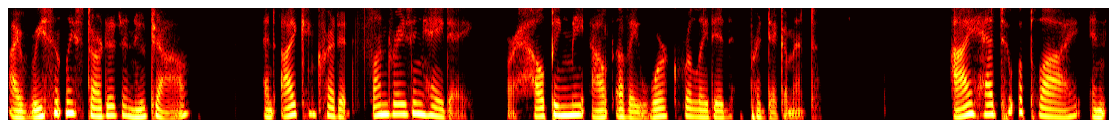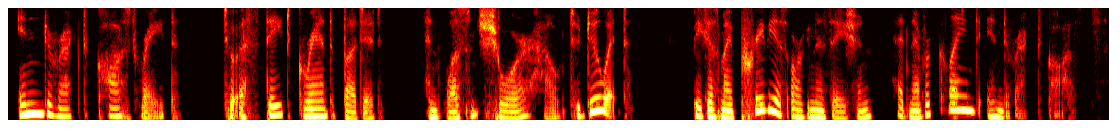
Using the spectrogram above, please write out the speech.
I recently started a new job, and I can credit Fundraising HayDay for helping me out of a work related predicament. I had to apply an indirect cost rate to a state grant budget and wasn't sure how to do it because my previous organization had never claimed indirect costs.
